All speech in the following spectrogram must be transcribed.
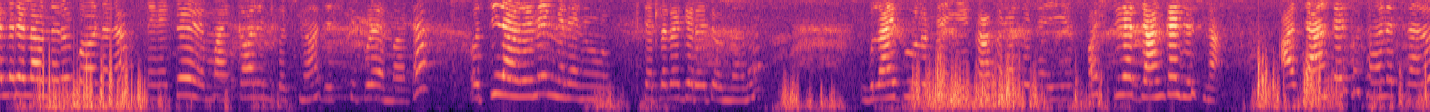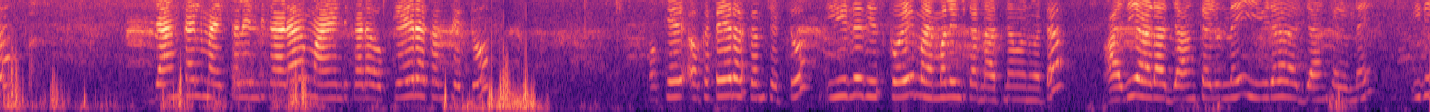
అందరు ఎలా ఉన్నారు? బాగున్నారా? నేనైతే మా అక్క వాళ్ళ ఇంటికి వచ్చిన జస్ట్ ఇప్పుడే అనమాట వచ్చి రాగానే ఇంక నేను చెట్ల దగ్గర అయితే ఉన్నాను. గులాబీ పువ్వులు ఉన్నాయి కాకడాలు ఉన్నాయి. ఫస్ట్గా జాంకాయ చూసిన. ఆ జాంకాయ కోసమని వచ్చినాను జాంకాయలు మా అక్కల ఇంటికాడ మా ఇంటికాడ ఒకే రకం చెట్టు. ఒకే ఒకటే రకం చెట్టు. ఈడే తీసుకొని మా అమ్మల ఇంటికాడ నాటినాం అనమాట అది ఆడ జాంకాయలు ఉన్నాయి ఈడ జాంకాయలు ఉన్నాయి. ఇది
